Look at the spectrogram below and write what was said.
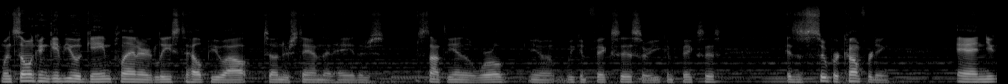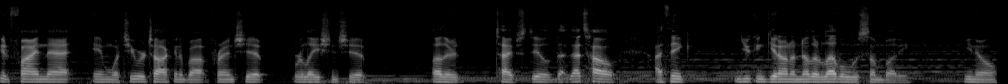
when someone can give you a game plan or at least to help you out to understand that, hey, there's, it's not the end of the world. You know, we can fix this or you can fix this, is super comforting. And you can find that in what you were talking about friendship, relationship, other types still. That, that's how I think you can get on another level with somebody, you know,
